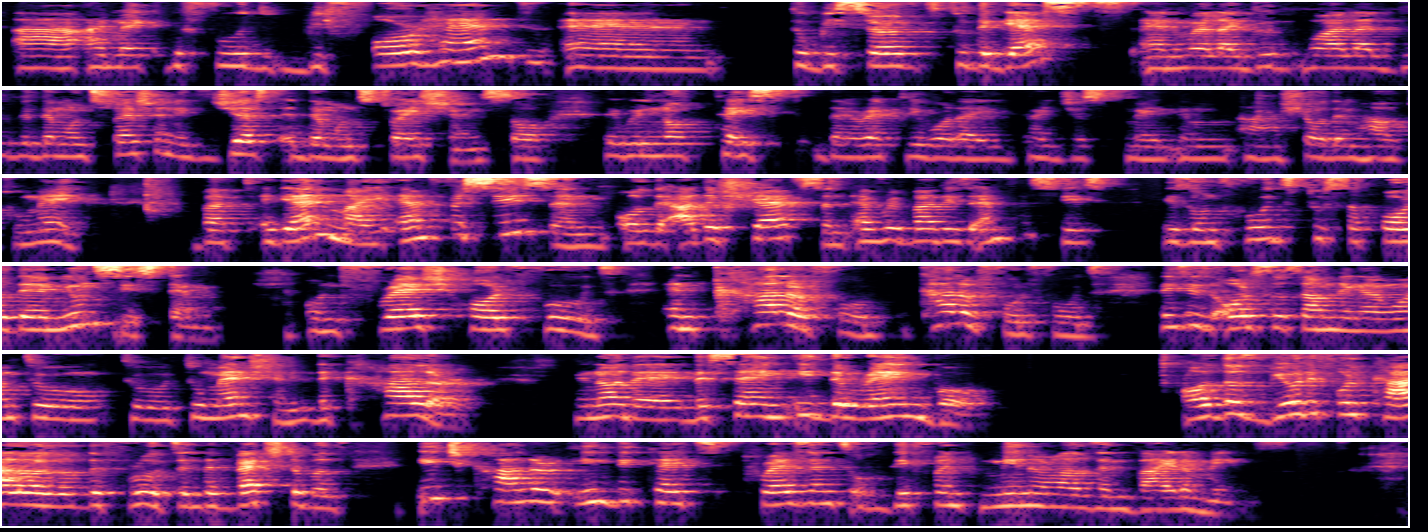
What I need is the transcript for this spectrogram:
Uh, I make the food beforehand and to be served to the guests. And while I do while I do the demonstration, it's just a demonstration, so they will not taste directly what I, I just made them uh, show them how to make. But again, my emphasis and all the other chefs and everybody's emphasis is on foods to support the immune system, on fresh whole foods and colorful, colorful foods. This is also something I want to, to, to mention, the color. You know, the, the saying, eat the rainbow all those beautiful colors of the fruits and the vegetables. Each color indicates presence of different minerals and vitamins.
